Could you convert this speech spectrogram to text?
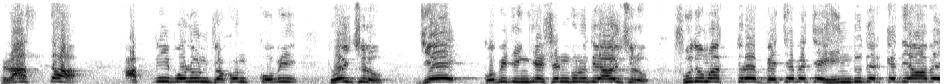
রাস্তা, আপনি বলুন যখন কোভিড হয়েছিল, যে কোভিড ইঞ্জেকশনগুলো দেওয়া হয়েছিল, শুধুমাত্র বেছে বেছে হিন্দুদেরকে দেওয়া হবে,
